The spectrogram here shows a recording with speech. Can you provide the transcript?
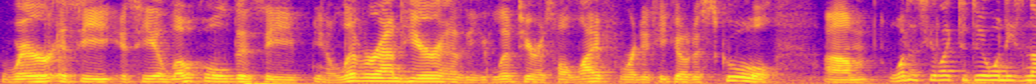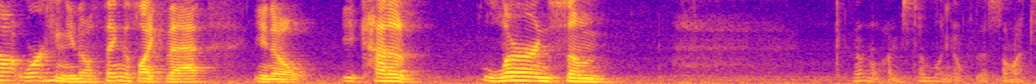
where is he? Is he a local? Does he, you know, live around here? Has he lived here his whole life? Where did he go to school? Um, what does he like to do when he's not working? You know, things like that. You know, you kind of learn some. I don't know why I'm stumbling over this so much.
